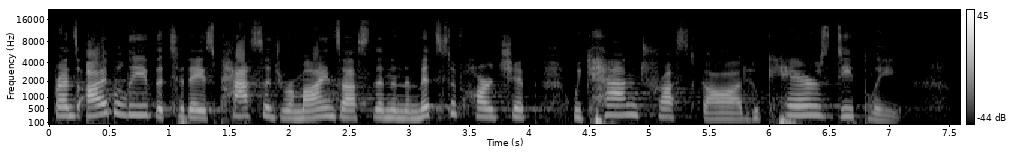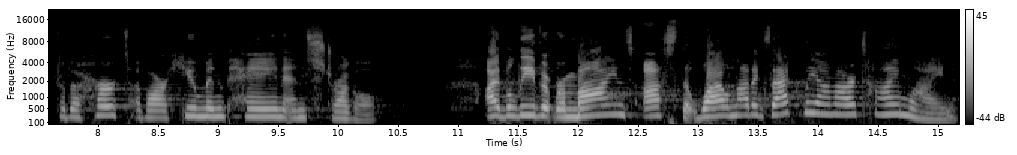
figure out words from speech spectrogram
Friends, I believe that today's passage reminds us that in the midst of hardship, we can trust God who cares deeply for the hurt of our human pain and struggle. I believe it reminds us that while not exactly on our timeline,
